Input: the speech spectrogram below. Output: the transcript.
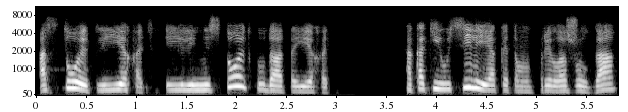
а стоит ли ехать или не стоит куда-то ехать, а какие усилия я к этому приложу, да,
